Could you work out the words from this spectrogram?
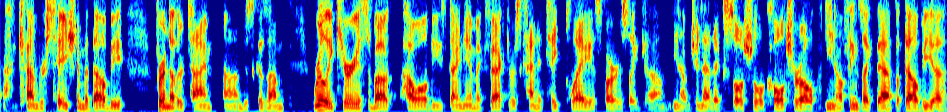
conversation, but that'll be for another time. Um, just because I'm really curious about how all these dynamic factors kind of take play as far as like um, you know genetics social cultural you know things like that but that'll be a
